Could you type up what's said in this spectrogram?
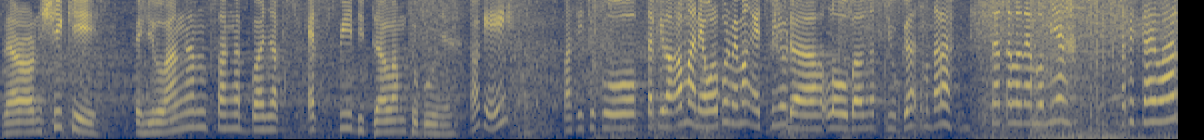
Dan Shiki kehilangan sangat banyak HP di dalam tubuhnya. Oke, masih cukup terbilang aman ya walaupun memang HP-nya udah low banget juga. Sementara set talent emblemnya, tapi Skylar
